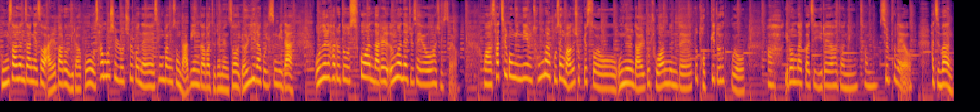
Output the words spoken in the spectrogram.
공사 현장에서 알바로 일하고 사무실로 출근해 생방송 나비인가봐 들으면서 열일하고 있습니다. 오늘 하루도 수고한 나를 응원해주세요 하셨어요. 와, 4702님 정말 고생 많으셨겠어요. 오늘 날도 좋았는데 또 덥기도 했고요. 아, 이런 날까지 일해야 하다니 참 슬프네요. 하지만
